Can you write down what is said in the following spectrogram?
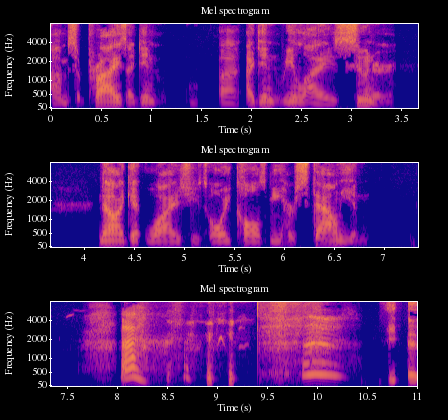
I'm surprised I didn't uh, I didn't realize sooner. Now I get why she's always calls me her stallion. Ah. Uh,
